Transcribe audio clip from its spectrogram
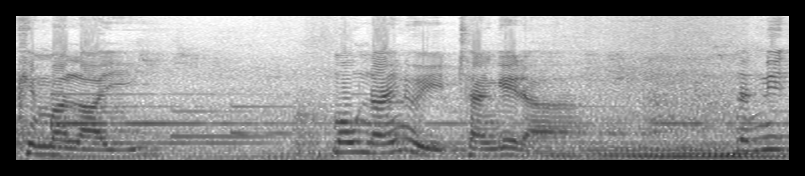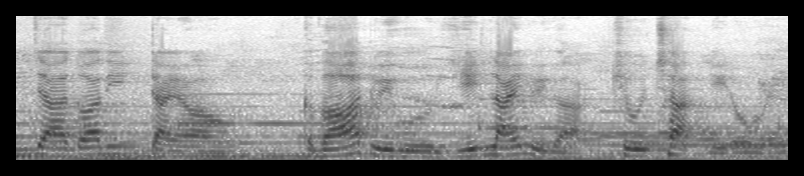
ခင်မလာဤမုံတိုင်းတွေထန်ခဲ့တာနှစ်နှစ်ကြာသွားသည့်တိုင်အောင်ကဘာတွေကိုရေလှိုင်းတွေကဖြိုချနေတော့မယ်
